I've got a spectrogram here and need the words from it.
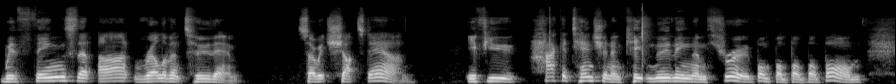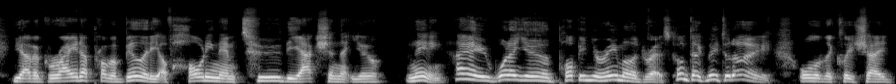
with things that aren't relevant to them. So it shuts down. If you hack attention and keep moving them through, boom, boom, boom, boom, boom, you have a greater probability of holding them to the action that you're needing. Hey, why don't you pop in your email address? Contact me today. All of the cliched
